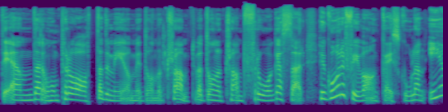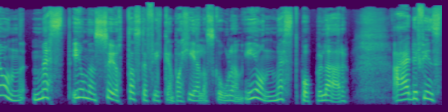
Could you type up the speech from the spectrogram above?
det enda hon pratade med om med Donald Trump det var att Donald Trump frågade så här, hur går det för Ivanka i skolan. Är hon, mest, är hon den sötaste flickan på hela skolan? Är hon mest populär? Nej, det finns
